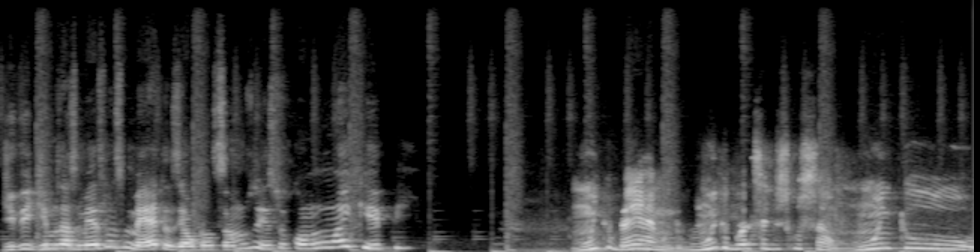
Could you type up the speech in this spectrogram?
Dividimos as mesmas metas e alcançamos isso como uma equipe. Muito bem, Raimundo. Muito boa essa discussão. Muito.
